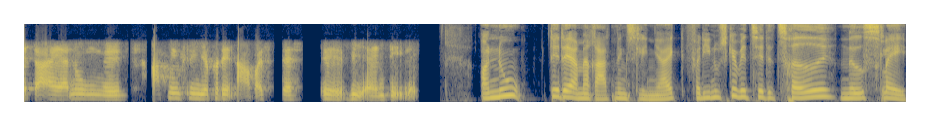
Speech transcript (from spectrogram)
at der er nogle øh, retningslinjer på den arbejdsplads, øh, vi er en del af. Og nu det der med retningslinjer, ikke? Fordi nu skal vi til det tredje nedslag,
